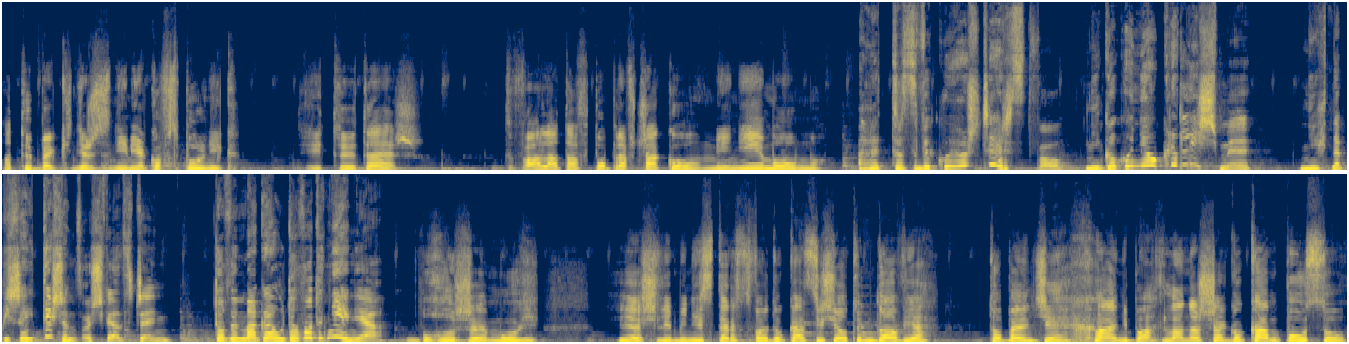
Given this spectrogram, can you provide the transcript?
a ty bekniesz z nim jako wspólnik. I ty też. Dwa lata w poprawczaku, minimum. Ale to zwykłe oszczerstwo. Nikogo nie okradliśmy. Niech napisze i tysiąc oświadczeń. To wymaga udowodnienia. Boże mój, jeśli Ministerstwo Edukacji się o tym dowie, to będzie hańba dla naszego kampusu.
